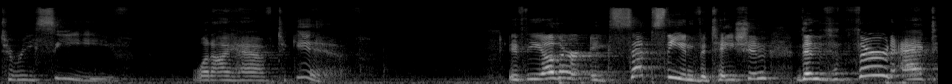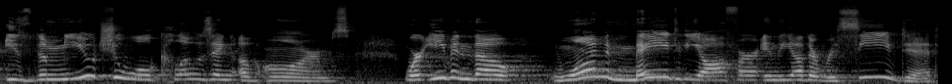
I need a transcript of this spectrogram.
to receive what I have to give. If the other accepts the invitation, then the third act is the mutual closing of arms, where even though one made the offer and the other received it,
